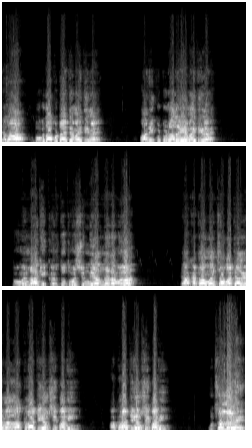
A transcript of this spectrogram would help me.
ज्याला बोगदा कुठं आहे ते माहिती नाही पाणी कुठून आलं हे माहिती नाही तो म्हणला की कर्तृत्व शून्य आमदारामुळं या खटावमानच्या वाट्याला येणारं अकरा टीएमसी पाणी अकरा टीएमसी पाणी उचललं नाही.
